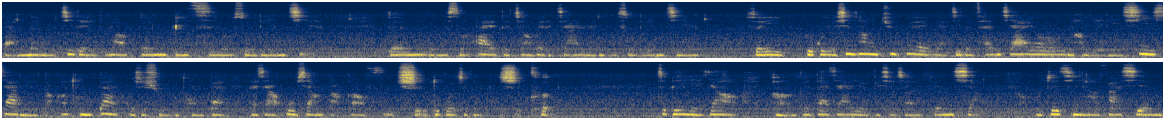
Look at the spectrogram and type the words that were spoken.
烦闷。我记得一定要跟彼此有所连结，跟我们所爱的教会的家人有所连结。所以，如果有线上的聚会，要记得参加哟。然后也联系一下你的祷告同伴或是属灵同伴，大家互相祷告扶持，度过这个时刻。这边也要呃跟大家有一个小小的分享。我最近啊发现，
